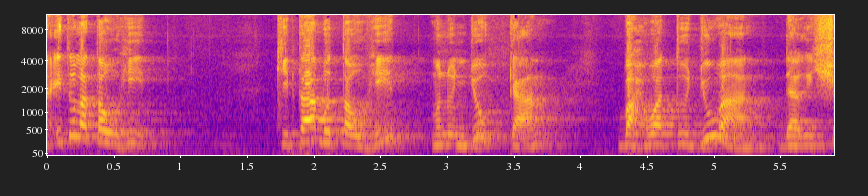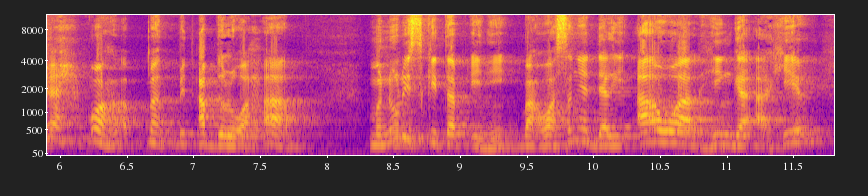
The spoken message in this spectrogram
Nah, itulah tauhid. Kitab tauhid menunjukkan bahwa tujuan dari Syekh Muhammad bin Abdul Wahab menulis kitab ini bahwasanya dari awal hingga akhir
